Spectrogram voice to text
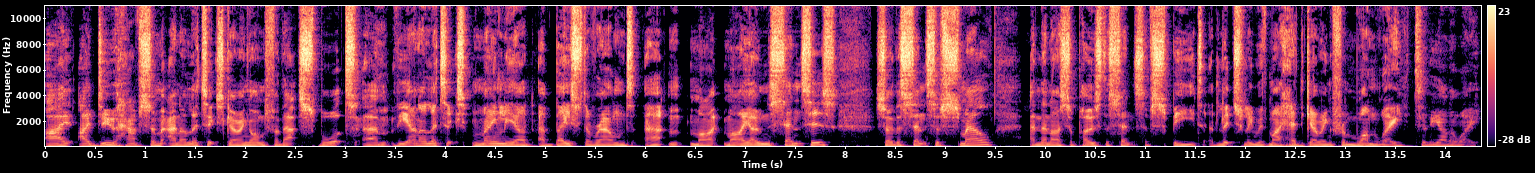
I, I do have some analytics going on for that sport. Um, the analytics mainly are, are based around uh, my, my own senses. So the sense of smell, and then I suppose the sense of speed, literally with my head going from one way to the other way.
